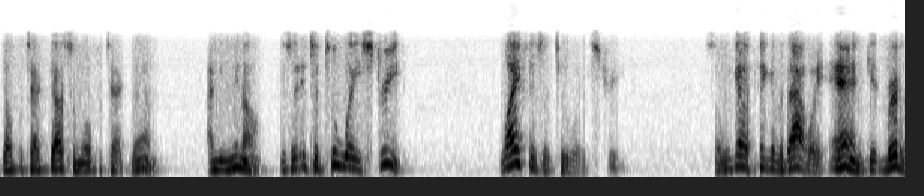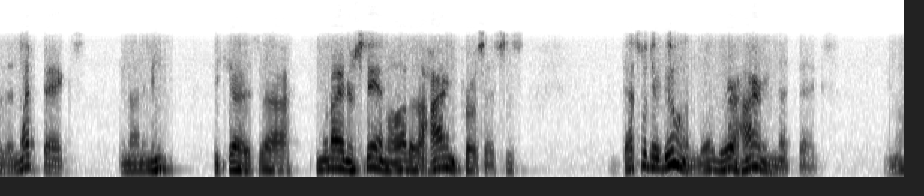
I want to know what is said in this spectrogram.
they'll protect us, and we'll protect them. I mean, you know, it's a, it's a two-way street. Life is a two-way street, so we got to think of it that way and get rid of the nutbags. You know what I mean? Because uh, from what I understand, a lot of the hiring processes, that's what they're doing. They're, they're hiring nutbags. You know.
